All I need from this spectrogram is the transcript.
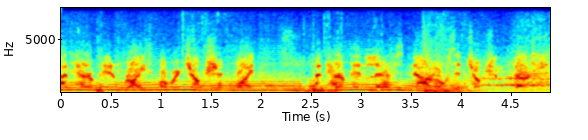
And hairpin right over junction widens. And hairpin left narrows at junction 30.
